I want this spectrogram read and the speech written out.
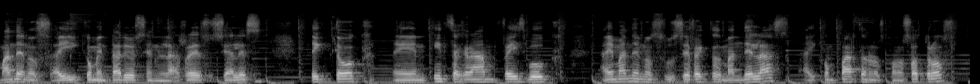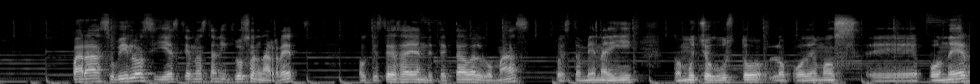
mándenos ahí comentarios en las redes sociales, TikTok, en Instagram, Facebook. Ahí mándenos sus efectos Mandelas, ahí compártanlos con nosotros para subirlos si es que no están incluso en la red o que ustedes hayan detectado algo más, pues también ahí con mucho gusto lo podemos eh, poner.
